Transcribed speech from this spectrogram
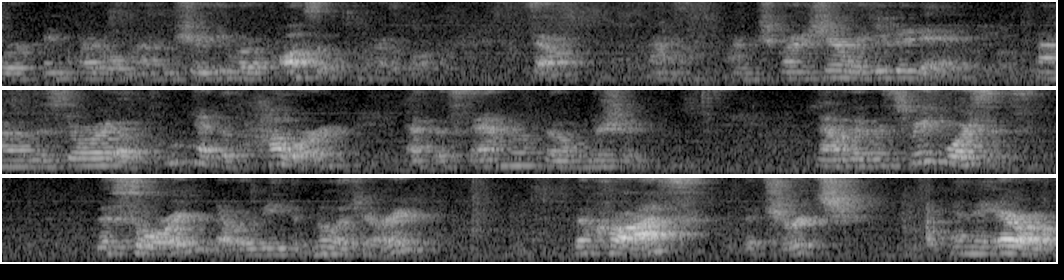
were incredible, and I'm sure you were also incredible. So uh, I'm going to share with you today uh, the story of who had the power at the San Rafael Mission. Now, there were three forces. The sword, that would be the military, the cross, the church, and the arrow,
